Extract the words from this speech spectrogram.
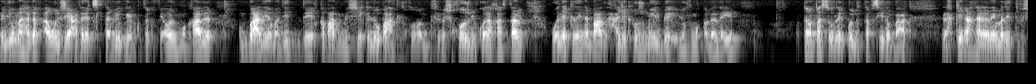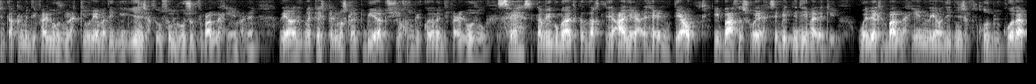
اليوم الهدف أول جاء عن طريق سيلتا فيغو كما قلت لكم في أول مقابلة. ومن بعد ريال مدريد يلقى بعض المشاكل وبعض في مش خروج الكرة خاصة ولكن لقينا بعض الحاجات الهجوميه الباهيه اليوم في المقابلة هذه تنفصلوا زي كل بالتفصيل من بعد. حكينا إحنا على ريال مدريد كيفاش ينتقل من الدفاع للهجوم نحكيو ريال مدريد ينجح في الوصول للهجوم في بعض الأحيان معناها ريال مدريد ما كانش كان مشكلة كبيرة باش يخرج بالكرة من الدفاع للهجوم صحيح سيلتا فيغو مناطق الضغط اللي عالية على الهيئة نتاعو يبعث شوية حسابات نادي الملكي ولكن في بعض الأحيان ريال مدريد ينجح في الخروج بالكرة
